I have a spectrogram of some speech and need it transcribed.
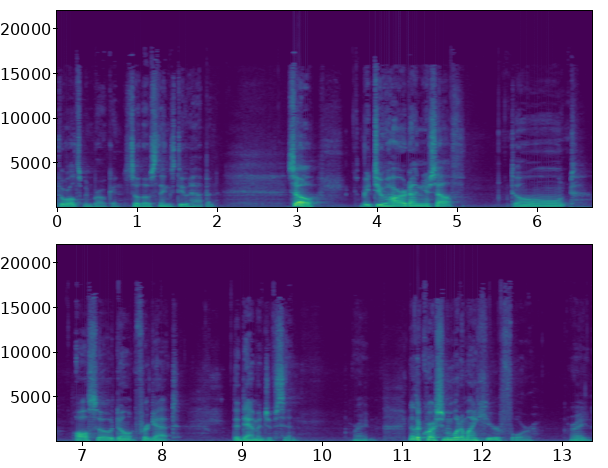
the world's been broken, so those things do happen. So, be too hard on yourself. Don't also don't forget the damage of sin, right? Another question, what am I here for? Right?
